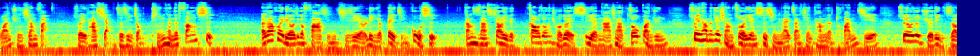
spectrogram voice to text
完全相反，所以他想这是一种平衡的方式。而他会留这个发型，其实也有另一个背景故事。当时他效力的高中球队誓言拿下州冠军，所以他们就想做一件事情来展现他们的团结。最后就决定，直到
